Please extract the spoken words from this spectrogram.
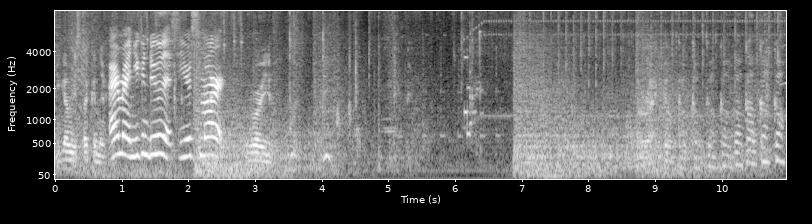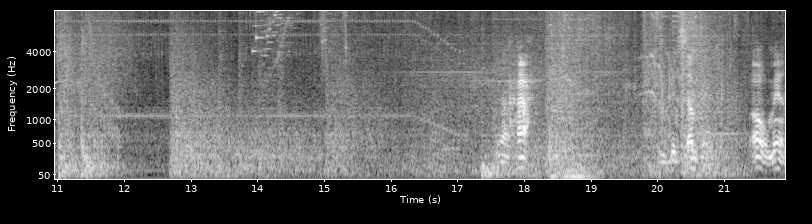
you got me stuck in there. Iron Man, you can do this. You're smart. Where are you? Aha! You did something. Oh man,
